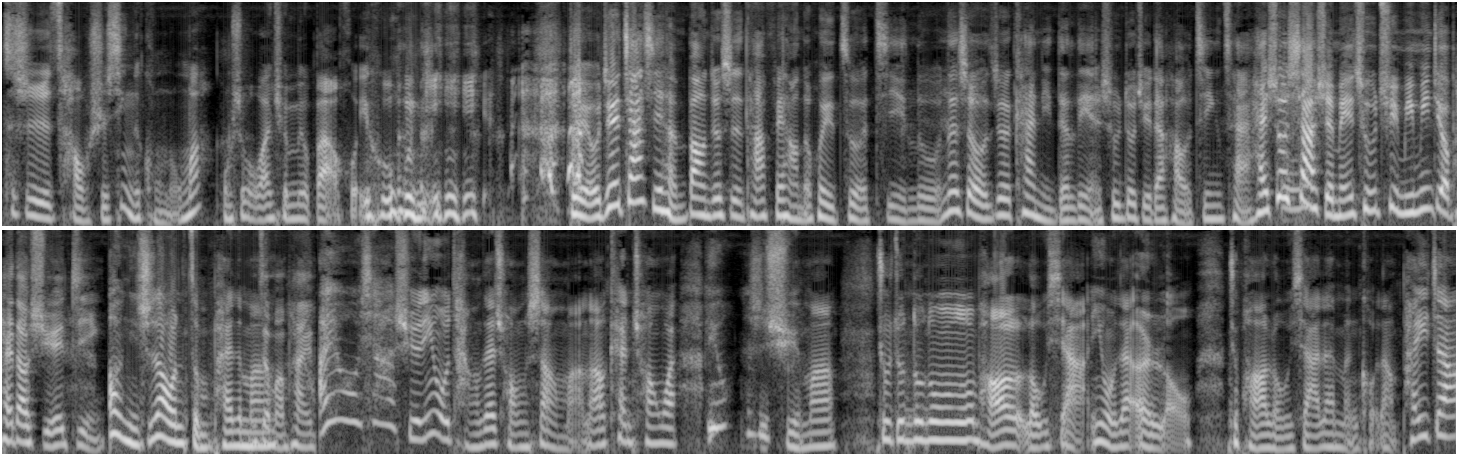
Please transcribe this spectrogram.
这是草食性的恐龙吗？”我说：“我完全没有办法回复你。对，我觉得佳琪很棒，就是她非常的会做记录。那时候我就看你的脸书，就觉得好精彩，还说下雪没出去，明明就有拍到雪景”，哦，你知道我怎么拍的吗？你怎么拍？哎呦，下雪！因为我躺在床上嘛，然后看窗外，哎呦，那是雪吗？就就咚咚咚咚跑到楼下，因为我在二楼，就跑到楼下，在门口这样拍一张，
